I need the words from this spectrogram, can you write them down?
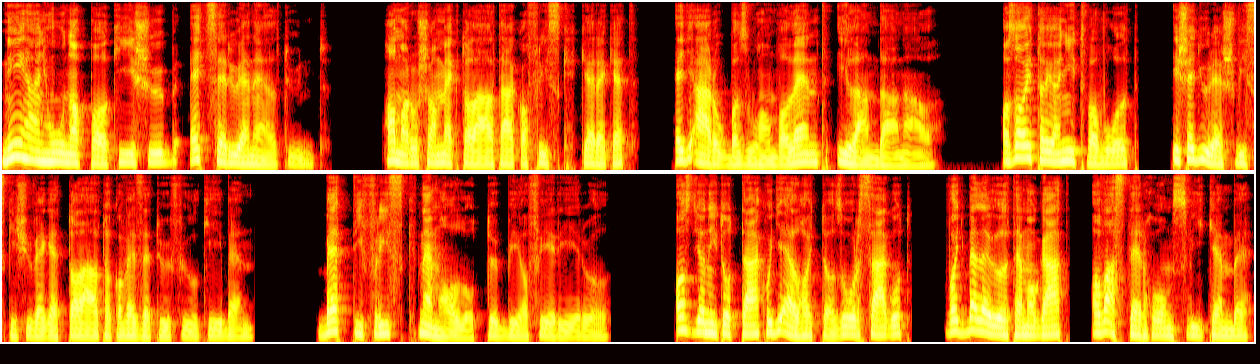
Néhány hónappal később egyszerűen eltűnt. Hamarosan megtalálták a frisk kereket, egy árokba zuhanva lent Ilandánál. Az ajtaja nyitva volt, és egy üres viszkis üveget találtak a vezető fülkében. Betty Frisk nem hallott többé a férjéről. Azt gyanították, hogy elhagyta az országot, vagy beleölte magát a Wasterholms weekendbe.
